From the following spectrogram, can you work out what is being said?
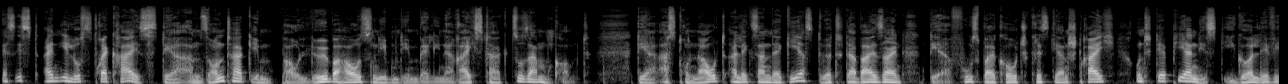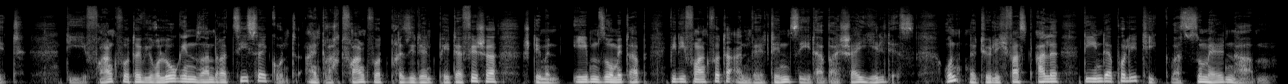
Es ist ein illustrer Kreis, der am Sonntag im Paul-Löbe-Haus neben dem Berliner Reichstag zusammenkommt. Der Astronaut Alexander Gerst wird dabei sein, der Fußballcoach Christian Streich und der Pianist Igor Levit. Die Frankfurter Virologin Sandra Ziesek und Eintracht Frankfurt-Präsident Peter Fischer stimmen ebenso mit ab wie die Frankfurter Anwältin Seda Başay Yildiz. Und natürlich fast alle, die in der Politik was zu melden haben.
